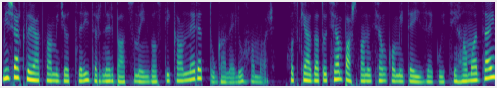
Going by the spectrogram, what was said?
մի շարք լրատվամիջոցների դռներ բացում էին ոստիկանները տուգանելու համար։ Խոսքի ազատության պաշտպանության կոմիտեի զեկույցի համաձայն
